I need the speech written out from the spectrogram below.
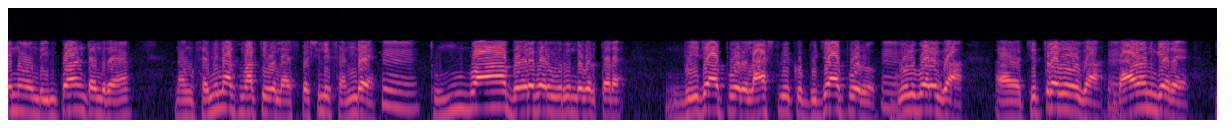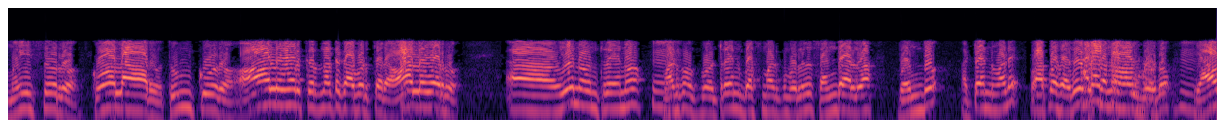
ಏನೋ ಒಂದು ಇಂಪಾರ್ಟೆಂಟ್ ಅಂದ್ರೆ ನಾವು ಸೆಮಿನಾರ್ಸ್ ಮಾಡ್ತೀವಲ್ಲ ಎಸ್ಪೆಷಲಿ ಸಂಡೇ ತುಂಬಾ ಬೇರೆ ಬೇರೆ ಊರಿಂದ ಬರ್ತಾರೆ. Bijapur last week Bijapur. Gulbarga Chitradurga Davanagere Mysuru Kolar Tumakuru all over Karnataka ಬರ್ತಾರೆ ಆಲ್ ಓವರ್ ಏನು ಒಂದು ಟ್ರೈನು. ಮಾಡ್ಕೊಂಡು ಟ್ರೈನ್ ಬಸ್ ಮಾಡ್ಕೊಂಡ್ ಬರೋದು ಸಂಡೆ ಅಲ್ವಾ? ಬಂದು ಅಟೆಂಡ್ ಮಾಡಿ ವಾಪಸ್ ಅದೇ ಬಸ್ ಹೋಗ್ಬೋದು. ಯಾವ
